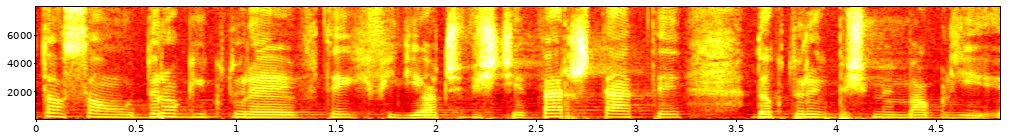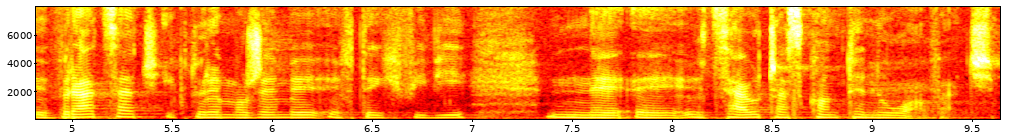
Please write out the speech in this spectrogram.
to są drogi, które w tej chwili, oczywiście warsztaty, do których byśmy mogli wracać i które możemy w tej chwili mm, e, cały czas kontynuować.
